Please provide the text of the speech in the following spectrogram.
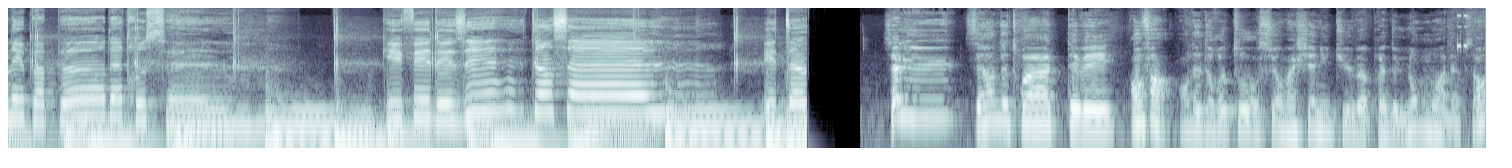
n'ait pas peur d'être celle qui fait des étincelles. Étincelles. Salut, c'est 1, 2, 3 TV. Enfin, on est de retour sur ma chaîne YouTube après de longs mois d'absence.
